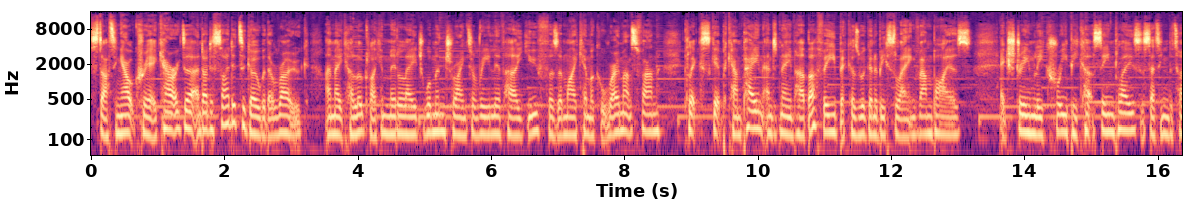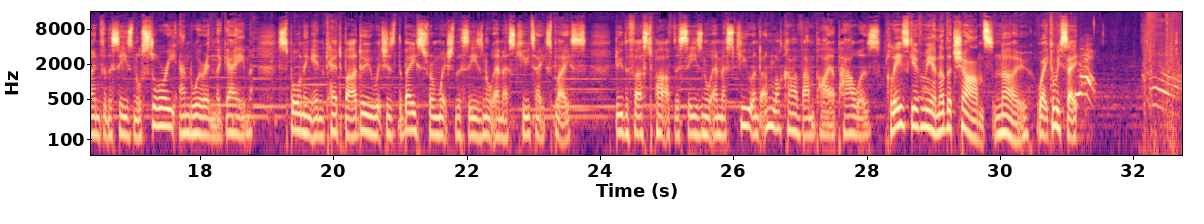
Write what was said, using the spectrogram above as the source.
Starting out, create a character, and I decided to go with a rogue. I make her look like a middle-aged woman trying to relive her youth as a My Chemical Romance fan, click skip campaign and name her Buffy because we're going to be slaying vampires. Extremely creepy cutscene plays, setting the tone for the seasonal story, and we're in the game. Spawning in Ked Bardu, which is the base from which the seasonal MSQ takes place do the first part of the seasonal MSQ and unlock our vampire powers. Please give me another chance. No. Wait, can we say...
